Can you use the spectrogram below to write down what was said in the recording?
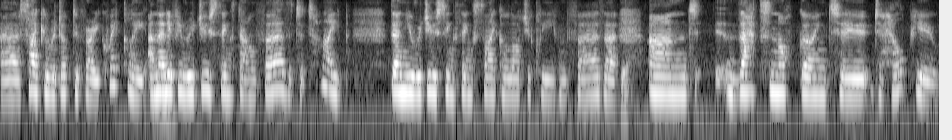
uh, psychoreductive very quickly and then Mm. if you reduce things down further to type then you're reducing things psychologically even further Yeah. and that's not going to to help you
